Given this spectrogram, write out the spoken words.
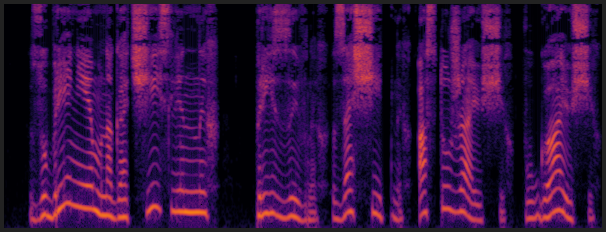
— зубрение многочисленных призывных, защитных, остужающих, пугающих,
